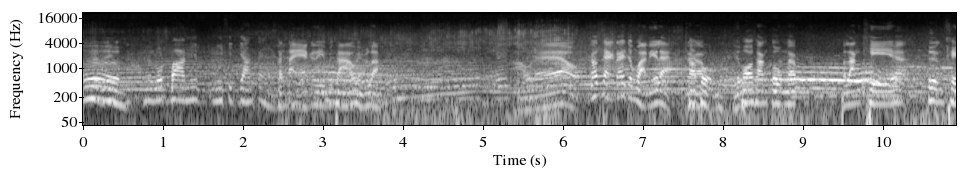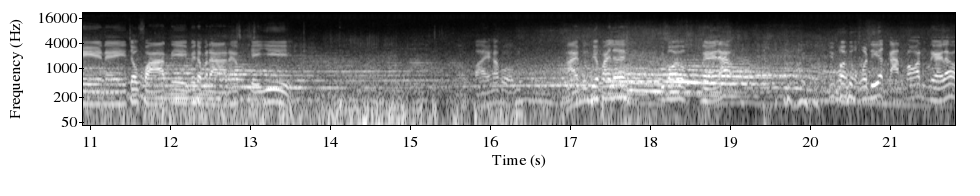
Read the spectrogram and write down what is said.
เออ ถ้ารถบ้านนี่มีติดยางแตกกระแตกกันเลยเมื่อเช้าเห็นไหมล่ะเอาแล้วก็แซงได้จังหวะนี้แหละนะเดี๋ยวพอทางตรงครับพลังเคฮะเครื่องเคในเจ้าฟ้านี่ไม่ธรรมดานะครับเคยี่เอาไปครับผมไปมึงเพียวไปเลยพี่บอยบอกเหนื่อยแล้วพี่บอยบอกวันนี้อากาศร้อนเหนื่อยแล้ว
